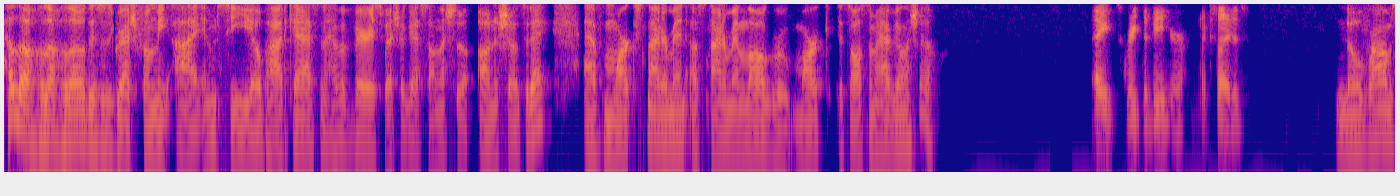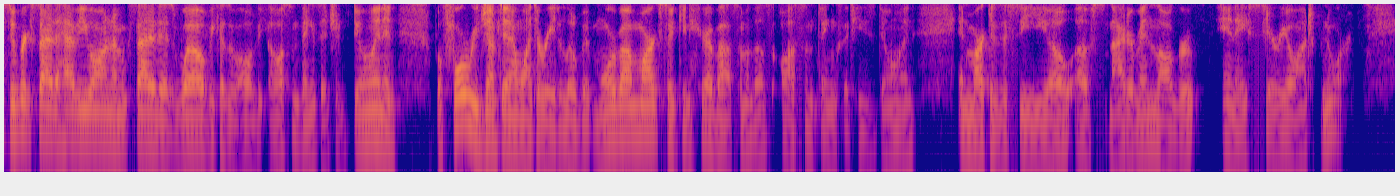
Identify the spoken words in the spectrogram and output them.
Hello, hello, hello. This is Gresh from the I Am CEO podcast, and I have a very special guest on the show, on the show today. I have Mark Snyderman of Snyderman Law Group. Mark, it's awesome to have you on the show. Hey, it's great to be here. I'm excited. No problem. Super excited to have you on. I'm excited as well because of all the awesome things that you're doing. And before we jumped in, I want to read a little bit more about Mark so you can hear about some of those awesome things that he's doing. And Mark is the CEO of Snyderman Law Group and a serial entrepreneur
